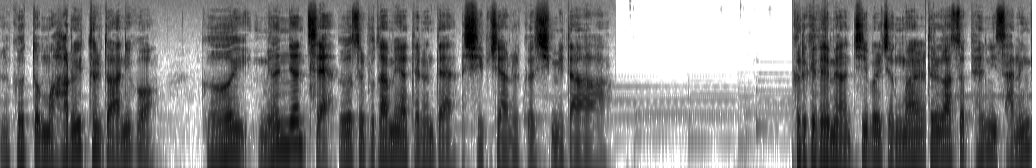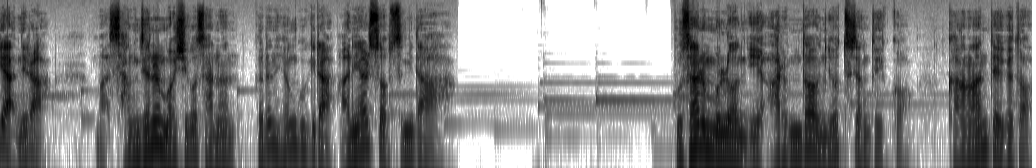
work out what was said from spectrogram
그것도 뭐 하루 이틀도 아니고 거의 몇 년째 그것을 부담해야 되는데 쉽지 않을 것입니다. 그렇게 되면 집을 정말 들어가서 편히 사는 게 아니라 막 상전을 모시고 사는 그런 형국이라 아니할 수 없습니다. 부산은 물론 이 아름다운 요트장도 있고 강한대교도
